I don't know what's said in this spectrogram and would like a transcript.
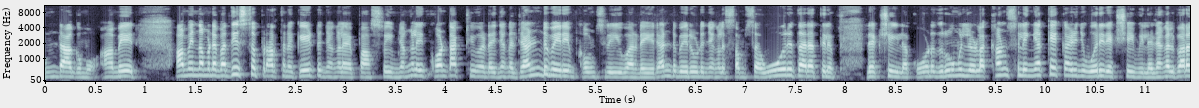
ഉണ്ടാകുമോ? ആമേൻ. ആമേൻ നമ്മുടെ മധ്യസ്ഥ പ്രാർത്ഥന കേട്ട് ഞങ്ങളെ പാസ്റ്റയും ഞങ്ങളെ കോൺടാക്ട് ചെയ്യുവാനായി ഞങ്ങൾ രണ്ടുപേരെയും കൗൺസിൽ ചെയ്യുവാനായി രണ്ടുപേരോട് ഞങ്ങൾ സംസാരം ഒരു തരത്തിലും രക്ഷയില്ല. കോടതി റൂമിലുള്ള കൗൺസിലിംഗ് ഒക്കെ കഴിഞ്ഞ് ഒരു രക്ഷയുമില്ല. ഞങ്ങൾ പറഞ്ഞു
